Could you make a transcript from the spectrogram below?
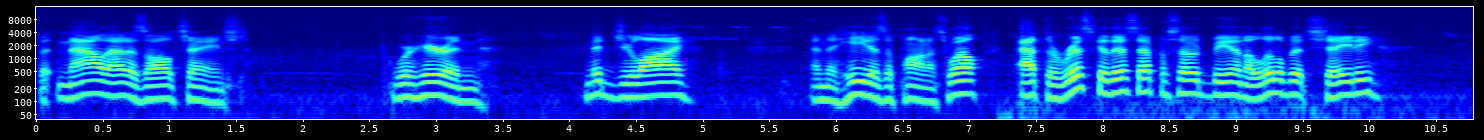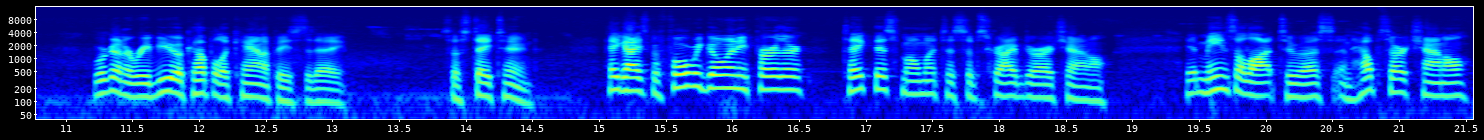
But now that has all changed. We're here in mid-July and the heat is upon us. Well, at the risk of this episode being a little bit shady, we're going to review a couple of canopies today. So stay tuned. Hey guys, before we go any further, take this moment to subscribe to our channel. It means a lot to us and helps our channel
